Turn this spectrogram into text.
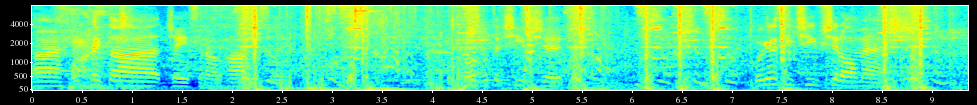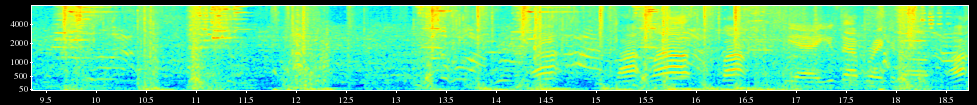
Uh, he picked uh, Jason, ob- obviously. Goes with the cheap shit. We're gonna see cheap shit all match. Ah, bop, bop, bop. Yeah, use that breaker dog. Ah.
